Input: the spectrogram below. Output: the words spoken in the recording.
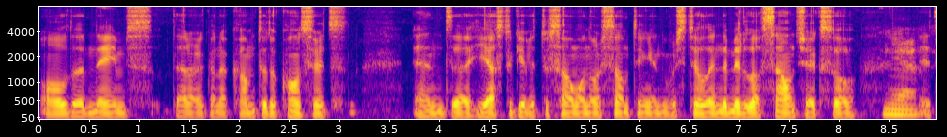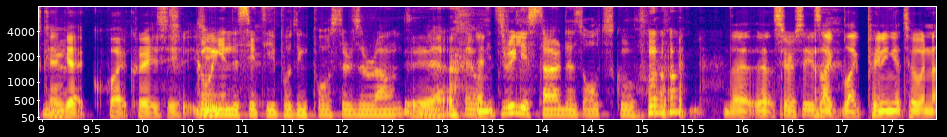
all the names that are gonna come to the concert, and uh, he has to give it to someone or something, and we're still in the middle of sound check, so yeah. it can yeah. get quite crazy. so- going you- in the city, putting posters around. Yeah. It- it's really started as old school. the, the- seriously it's like like pinning it to an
